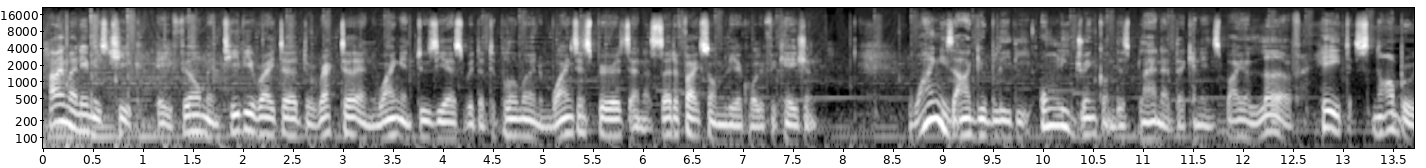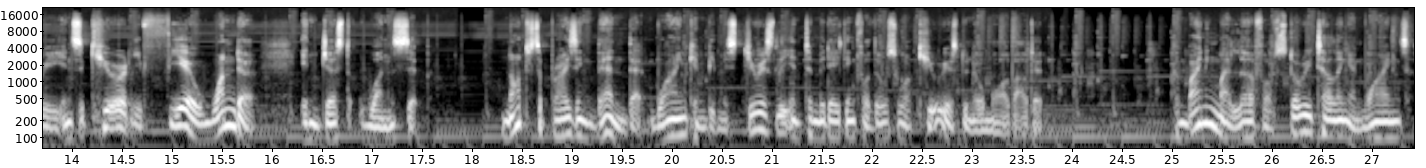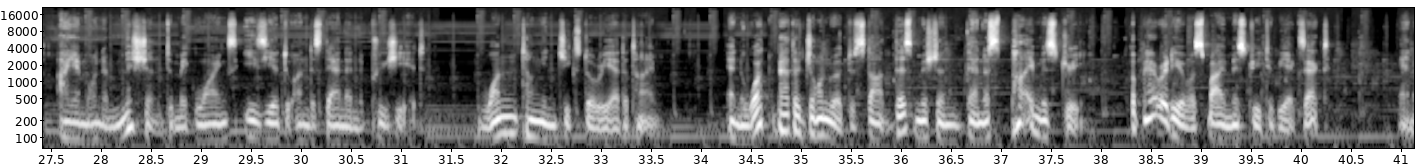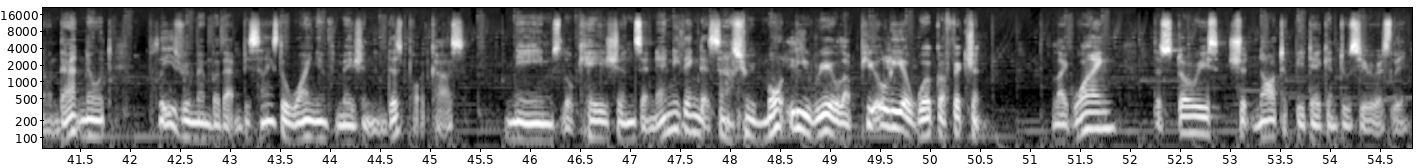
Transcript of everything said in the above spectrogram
Hi, my name is Cheek, a film and TV writer, director, and wine enthusiast with a diploma in wines and spirits and a certified sommelier qualification. Wine is arguably the only drink on this planet that can inspire love, hate, snobbery, insecurity, fear, wonder in just one sip. Not surprising then that wine can be mysteriously intimidating for those who are curious to know more about it. Combining my love of storytelling and wines, I am on a mission to make wines easier to understand and appreciate, one tongue in cheek story at a time. And what better genre to start this mission than a spy mystery? A parody of a spy mystery to be exact. And on that note, please remember that besides the wine information in this podcast, names, locations, and anything that sounds remotely real are purely a work of fiction. Like wine, the stories should not be taken too seriously.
